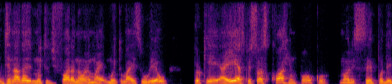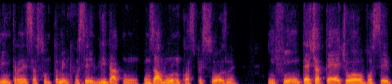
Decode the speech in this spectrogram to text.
de nada muito de fora, não, é mais, muito mais o eu, porque aí as pessoas correm um pouco, Maurício, você poderia entrar nesse assunto também, que você lidar com, com os alunos, com as pessoas, né? Enfim, tete a tete, ou você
